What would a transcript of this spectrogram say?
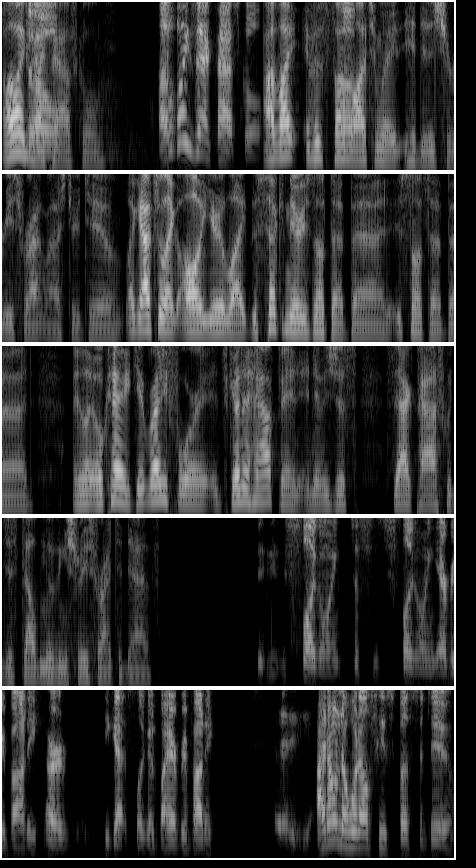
I like So- Zach Pascal. I like Zach Pascal. I like it was fun Uh, watching what he did to Shareece Wright last year too. Like after like all year, like the secondary's not that bad. It's not that bad. And like, okay, get ready for it. It's gonna happen. And it was just Zach Pascal just double moving Shareece Wright to death. sluggoing, just sluggoing everybody, or he got sluggoed by everybody. Uh, I don't know what else he's supposed to do.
